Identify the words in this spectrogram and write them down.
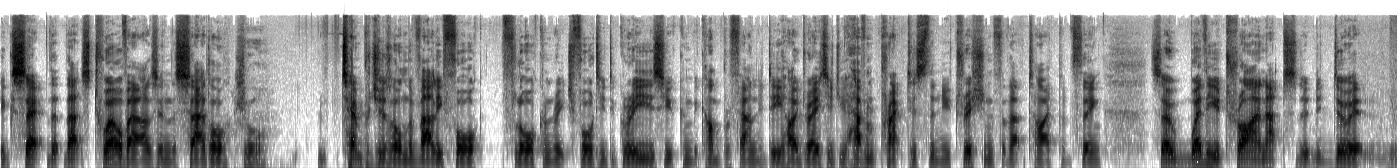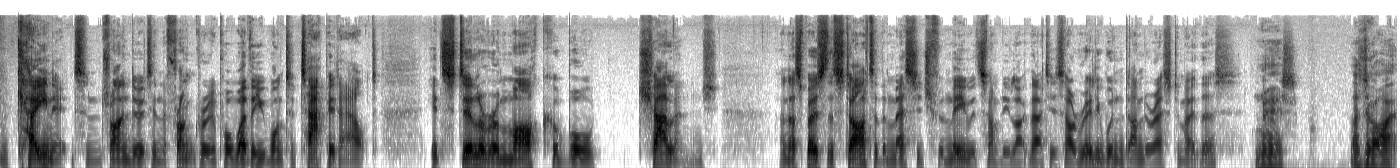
except that that's 12 hours in the saddle. Sure. Temperatures on the valley floor, floor can reach 40 degrees. You can become profoundly dehydrated. You haven't practiced the nutrition for that type of thing. So whether you try and absolutely do it, cane it and try and do it in the front group, or whether you want to tap it out, it's still a remarkable challenge. And I suppose the start of the message for me with somebody like that is I really wouldn't underestimate this. Yes, that's right.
